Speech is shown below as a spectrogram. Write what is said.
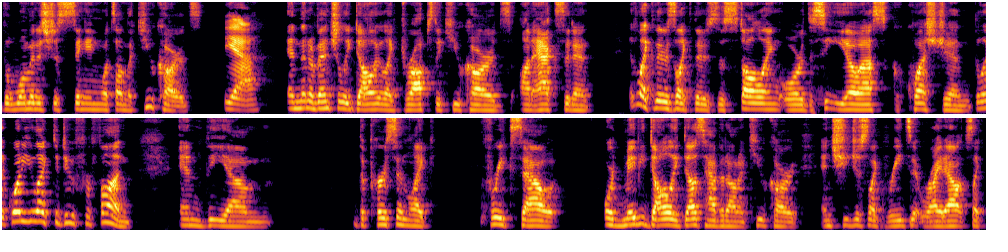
the woman is just singing what's on the cue cards. Yeah, and then eventually Dolly like drops the cue cards on accident like there's like there's the stalling or the CEO asks a question, like, what do you like to do for fun? And the um the person like freaks out, or maybe Dolly does have it on a cue card and she just like reads it right out. It's like,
